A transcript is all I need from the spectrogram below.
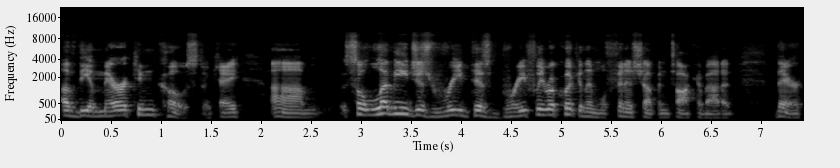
of the American coast. Okay. Um, so let me just read this briefly, real quick, and then we'll finish up and talk about it there.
